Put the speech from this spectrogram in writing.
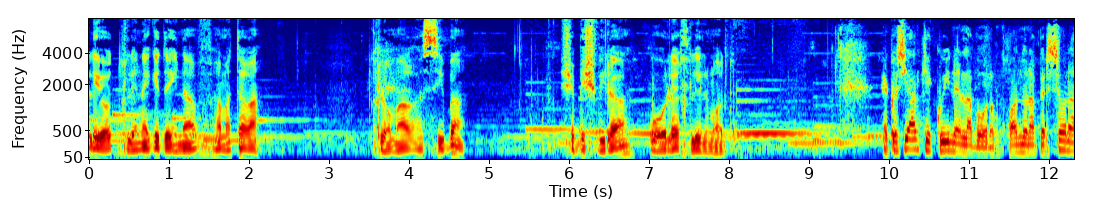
להיות לנגד עיניו המטרה, כלומר הסיבה שבשבילה הוא הולך ללמוד. E così anche qui nel lavoro, quando una persona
